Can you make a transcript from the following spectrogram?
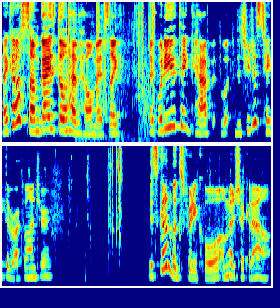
I like how some guys don't have helmets. Like, like what do you think happened? Did she just take the rocket launcher? This gun looks pretty cool. I'm gonna check it out.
